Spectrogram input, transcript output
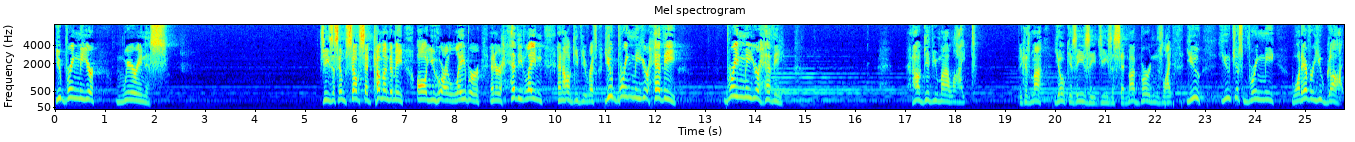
You bring me your weariness Jesus himself said, Come unto me, all you who are labor and are heavy laden, and I'll give you rest. You bring me your heavy. Bring me your heavy. And I'll give you my light. Because my yoke is easy, Jesus said. My burden is light. You, you just bring me whatever you got.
